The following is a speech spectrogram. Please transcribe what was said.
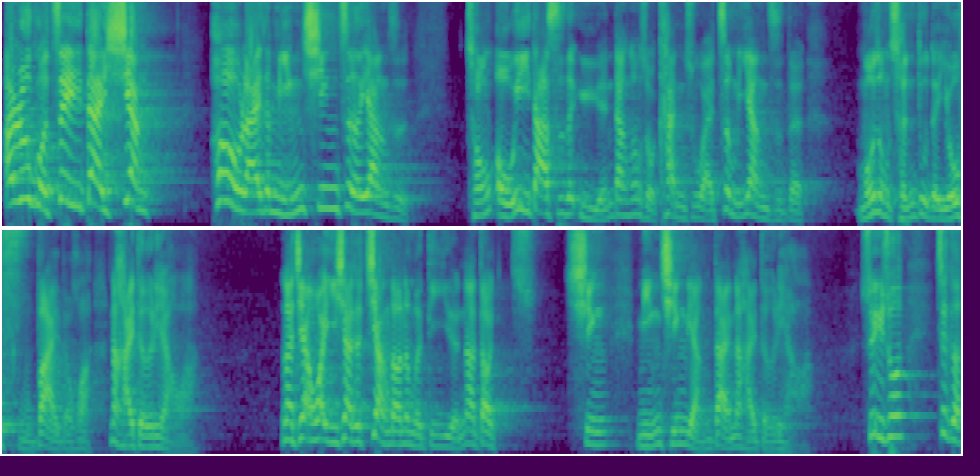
而如果这一代像后来的明清这样子，从偶益大师的语言当中所看出来这么样子的某种程度的有腐败的话，那还得了啊？那这样的话一下就降到那么低了，那到清明清两代那还得了啊？所以说，这个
